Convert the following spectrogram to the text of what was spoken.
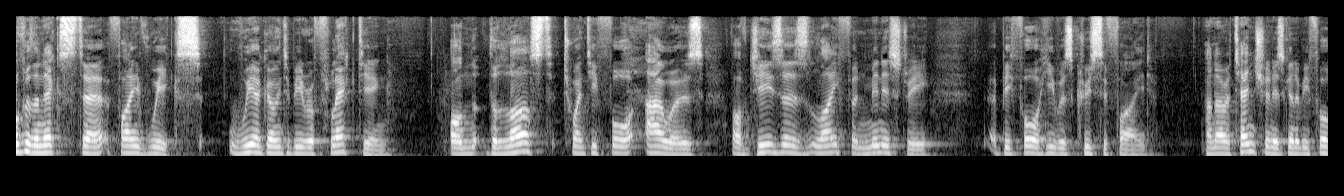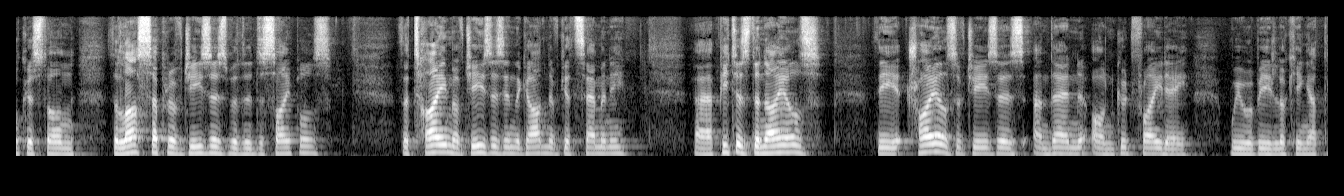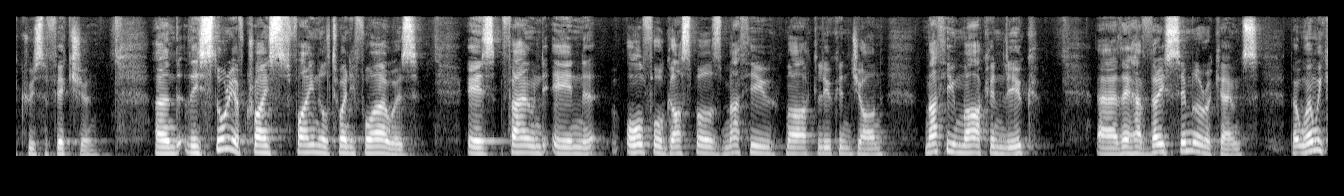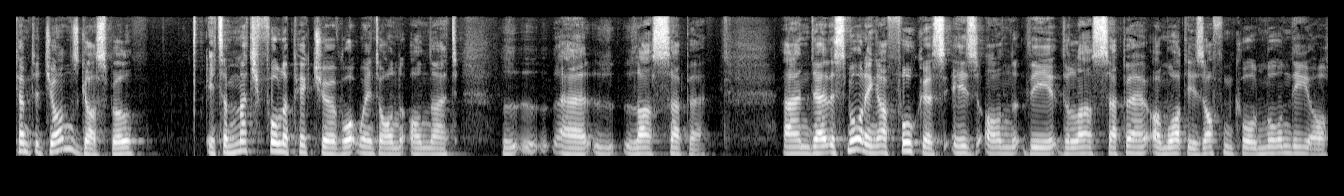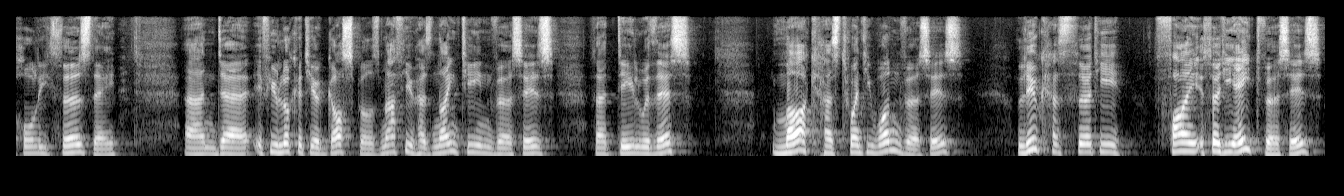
Over the next uh, five weeks, we are going to be reflecting on the last 24 hours of Jesus' life and ministry before he was crucified. And our attention is going to be focused on the Last Supper of Jesus with the disciples, the time of Jesus in the Garden of Gethsemane, uh, Peter's denials, the trials of Jesus, and then on Good Friday, we will be looking at the crucifixion. And the story of Christ's final 24 hours is found in all four Gospels Matthew, Mark, Luke, and John. Matthew, Mark, and Luke, uh, they have very similar accounts. But when we come to John's Gospel, it's a much fuller picture of what went on on that uh, Last Supper. And uh, this morning, our focus is on the, the Last Supper, on what is often called Maundy or Holy Thursday. And uh, if you look at your Gospels, Matthew has 19 verses that deal with this, Mark has 21 verses, Luke has 35, 38 verses,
